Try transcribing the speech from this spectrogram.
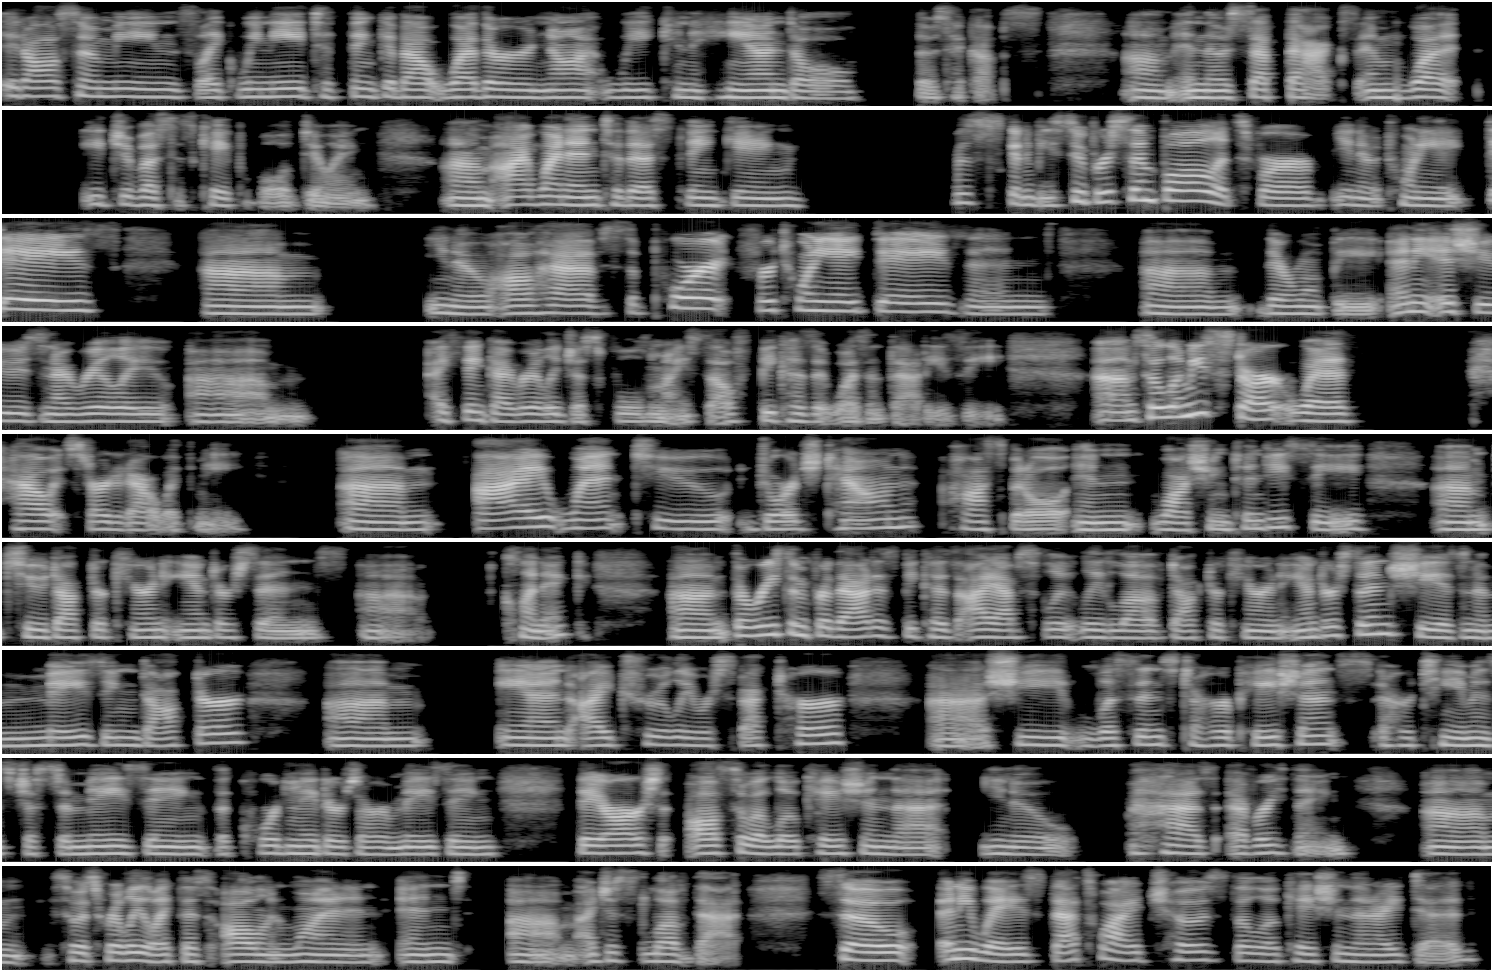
it also means like we need to think about whether or not we can handle those hiccups um, and those setbacks and what each of us is capable of doing. Um, I went into this thinking this is going to be super simple. It's for, you know, 28 days. Um, you know, I'll have support for 28 days and um, there won't be any issues. And I really, um, I think I really just fooled myself because it wasn't that easy. Um, so let me start with how it started out with me. Um, I went to Georgetown Hospital in Washington, D.C., um, to Dr. Karen Anderson's uh, clinic. Um, the reason for that is because I absolutely love Dr. Karen Anderson. She is an amazing doctor. Um, and I truly respect her. Uh, she listens to her patients. Her team is just amazing. The coordinators are amazing. They are also a location that, you know, has everything. Um, so it's really like this all in one. And, and um, I just love that. So, anyways, that's why I chose the location that I did.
